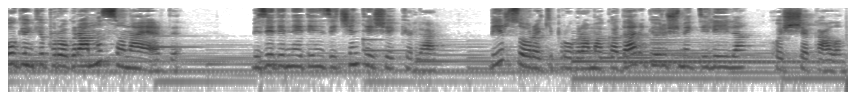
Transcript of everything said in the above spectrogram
Bugünkü programımız sona erdi. Bizi dinlediğiniz için teşekkürler. Bir sonraki programa kadar görüşmek dileğiyle. Hoşçakalın.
